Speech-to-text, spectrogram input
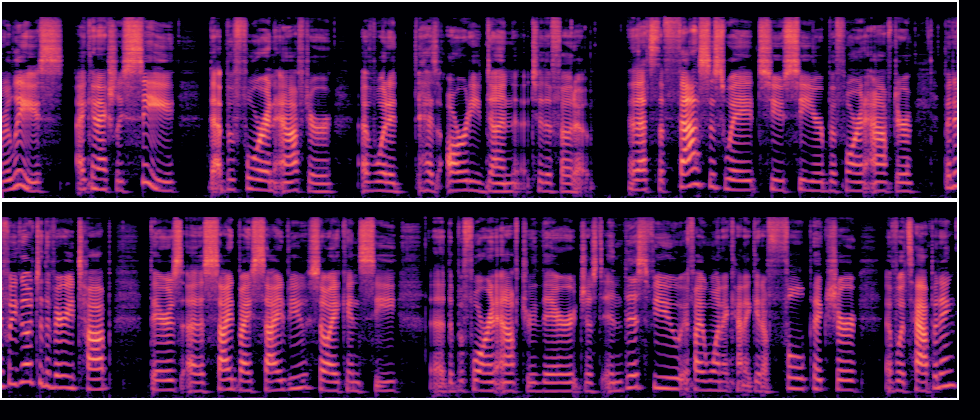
release, I can actually see that before and after of what it has already done to the photo. Now that's the fastest way to see your before and after. But if we go to the very top, there's a side-by-side view, so I can see uh, the before and after there just in this view if I want to kind of get a full picture of what's happening.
